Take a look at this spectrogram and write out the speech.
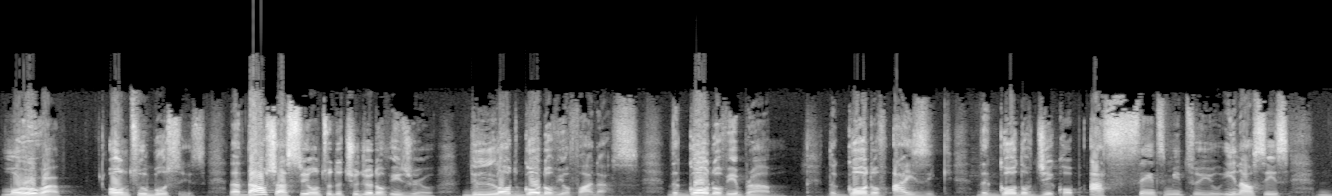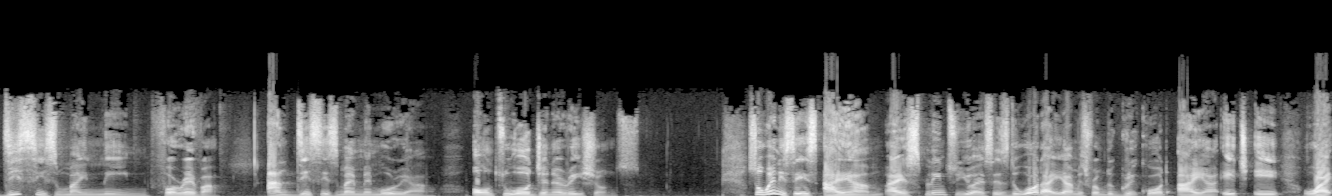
Moreover, unto Moses, that thou shalt say unto the children of Israel, The Lord God of your fathers, the God of Abraham, the God of Isaac, the God of Jacob, has sent me to you. He now says, This is my name forever, and this is my memorial unto all generations. So when he says I am, I explain to you, I says the word I am is from the Greek word Aya, H A Y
